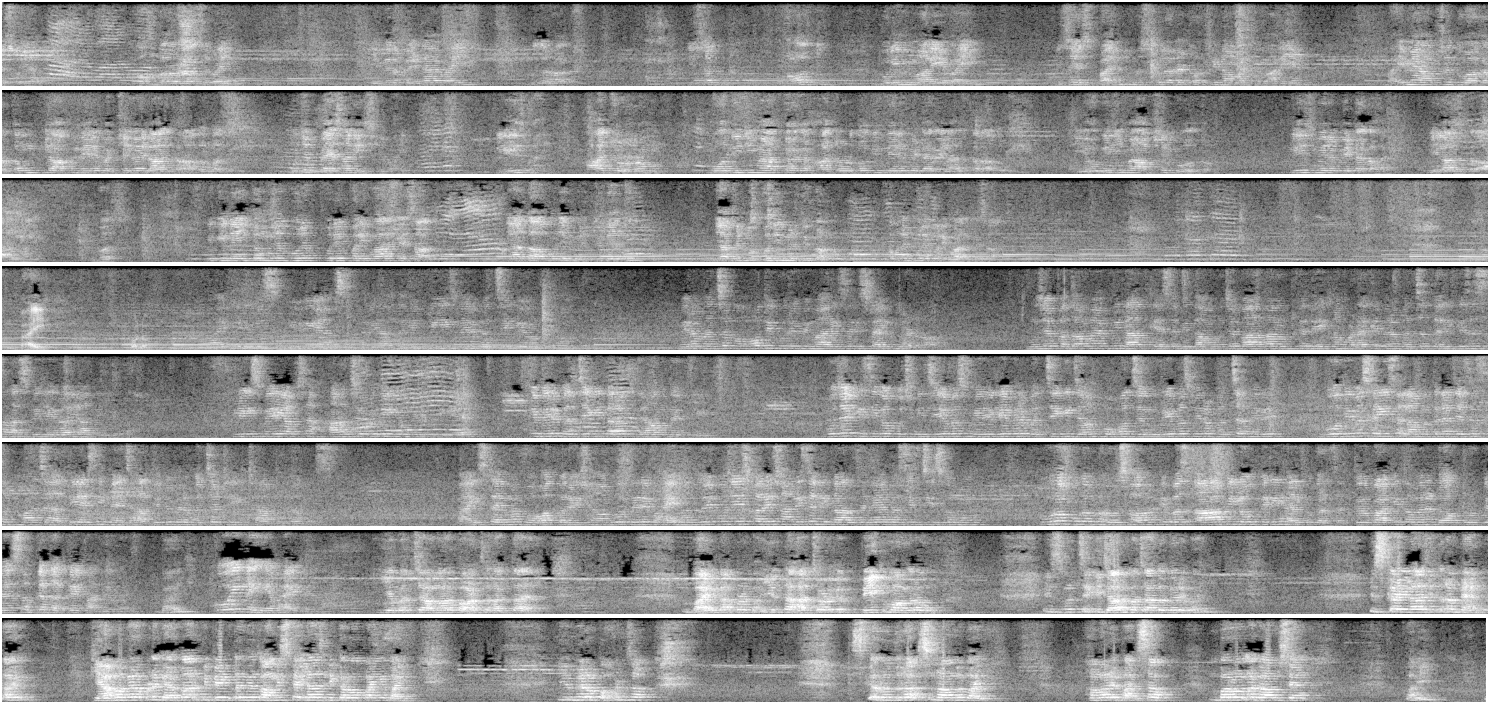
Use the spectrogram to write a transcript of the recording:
वकील वैसोया होम बड़ौदा से भाई। ये मेरा बेटा है भाई ये सब बहुत बुरी बीमारी है भाई। इसे स्पाइनल मस्कुलर एट्रोफी नामक बीमारी है। भाई, मैं आपसे दुआ करता हूँ कि आप मेरे बच्चे का इलाज करा दो बस। मुझे पैसा नहीं चाहिए भाई। प्लीज़ भाई, हाथ जोड़ रहा हूँ। मोदी जी, मैं आपके आगे हाथ जोड़ता हूँ कि मेरे बेटा का इलाज करा दो। योगी जी, मैं आपसे भी बोलता हूँ। प्लीज़ मेरे बेटा का इलाज करा दो भाई बस। क्योंकि नहीं तो मुझे पूरे पूरे परिवार के साथ या तो आप मुझे मृत्यु दे दो या फिर मैं खुद ही मृत्यु कर लूँगा अपने पूरे परिवार के साथ। भाई बोलो। भाई मेरी बस यही आपसे फरियाद है कि प्लीज़ मेरे बच्चे की ओर ध्यान दो। मेरा बच्चा बहुत ही बुरी बीमारी से इस टाइम लड़ रहा है। मुझे पता हूँ मैं अपनी रात कैसे बिताऊं? मुझे बार बार उठ के देखना पड़ा कि मेरा बच्चा तरीके से सांस भी ले रहा है या नहीं ले रहा। प्लीज़ मेरी आपसे हाथ के यूँ मिलती है कि मेरे बच्चे की तरफ़ ध्यान दे प्लीज़ मुझे किसी का कुछ नहीं चाहिए, बस मेरे लिए मेरे बच्चे की जान बहुत ज़रूरी है। बस मेरा बच्चा मेरे गोदी में सही सलामत रहे, जैसे सब माँ चाहती है, ऐसे मैं चाहती हूँ कि मेरा बच्चा ठीक ठाक होगा बस। भाई, इस टाइम में बहुत परेशान हूँ और मेरे भाई बंधु ही मुझे इस परेशानी से निकाल सके, बस इस चीज़ को मुझे पूरा भरोसा है कि बस आप ही लोग मेरी हेल्प कर सकते हो। बाकी तो मैंने डॉक्टरों के सबके धक्के खा दिए भाई। भाई। कोई नहीं है भाई मेरा। ये बच्चा हमारा बाहर से लगता है। भाई मैं अपने भाई का हाथ जोड़ के भीख मांग रहा हूँ। इस बच्चे की जान बचा दो मेरे भाई। इसका इलाज इतना महँगा है कि हम अगर अपने घर बार भी पेट देंगे तो हम इसका इलाज नहीं करवा पाएँगे भाई। ये मेरा भांजा। इसका रुद्राक्ष नाम है भाई। हमारे भाई साहब बरौला गाँव से है। भाई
